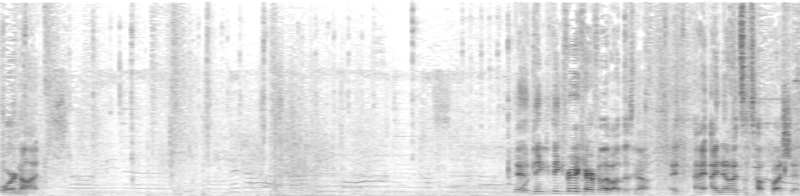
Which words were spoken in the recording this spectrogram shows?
Or not? Yeah, think, think very carefully about this now. I, I, I know it's a tough question.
